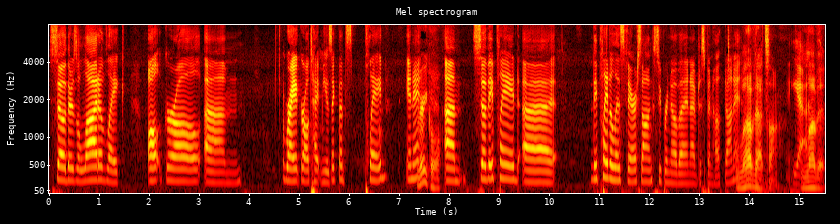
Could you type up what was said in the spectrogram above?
so there's a lot of like alt girl, um, riot girl type music that's played. In it. Very cool. Um, so they played uh, they played a Liz Phair song, Supernova, and I've just been hooked on it. Love that song. yeah, Love it.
